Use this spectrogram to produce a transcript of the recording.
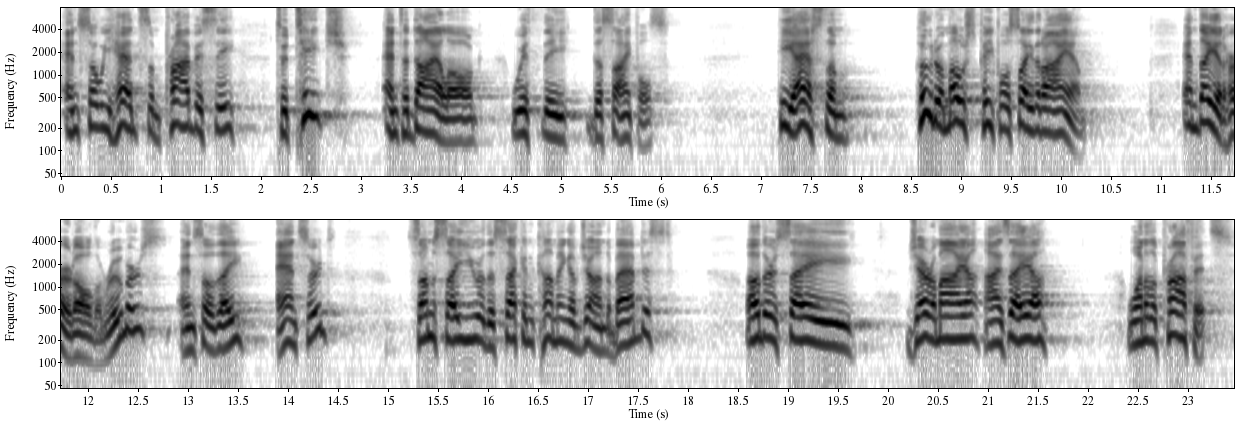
and so he had some privacy to teach and to dialogue with the disciples. He asked them, Who do most people say that I am? And they had heard all the rumors, and so they answered. Some say you are the second coming of John the Baptist. Others say Jeremiah, Isaiah, one of the prophets.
